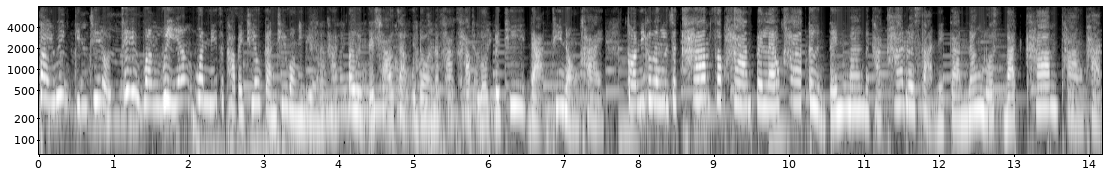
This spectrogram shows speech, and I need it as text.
ไปวิ่งกินเที่ยวที่วังเวียง วันนี้จะพาไปเที่ยวกันที่วังเวียงนะคะ ตื่นแต่เช้าจากอุดรนะคะ ขับรถไปที่ด่านที่หนองคาย ตอนนี้กำลังจะข้ามสะพานไปแล้วค่ะ ตื่นเต้นมากนะคะ ค่าโดยสารในการนั่งรถบัสข้ามทางผ่าน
